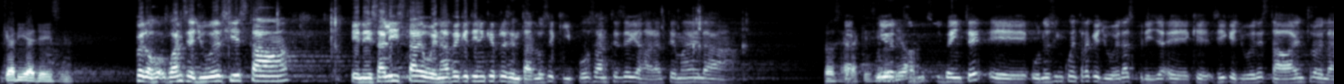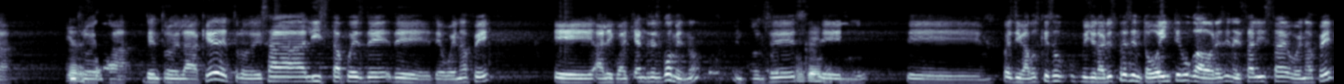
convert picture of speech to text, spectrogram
¿Qué haría Jason? Pero Juanse, Juber sí estaba en esa lista de buena fe que tienen que presentar los equipos antes de viajar al tema de la, será que sí 20, eh, uno se encuentra que Juve eh, que sí, que Juve estaba dentro de la dentro de la, dentro de la ¿qué? dentro de esa lista pues de, de, buena fe, eh, al igual que Andrés Gómez, ¿no? Entonces, pues digamos que eso, Millonarios presentó 20 jugadores en esta lista de buena fe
